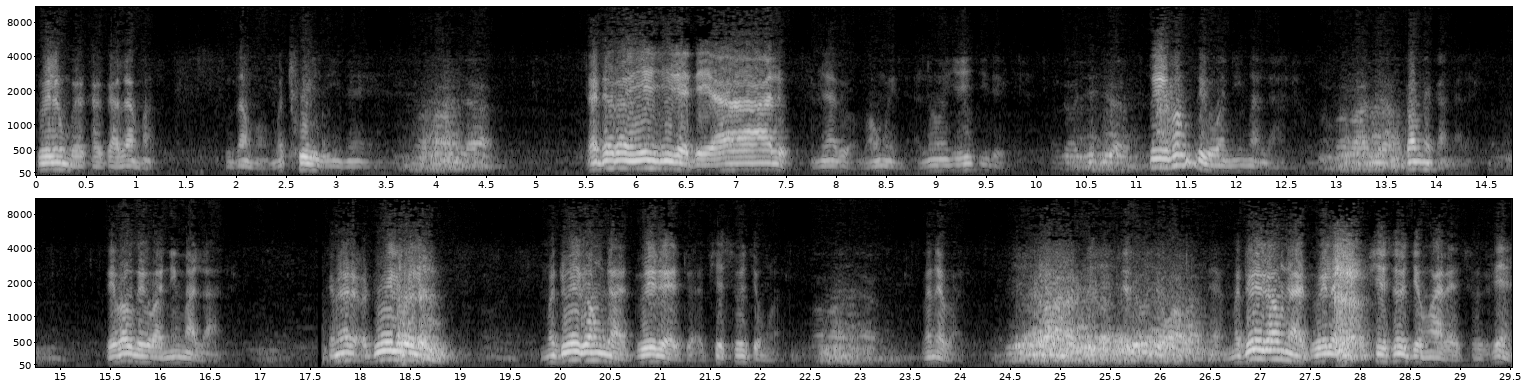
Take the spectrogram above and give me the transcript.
တွေးလုံးဘယ်ခါကာလမှာသုသမမထွေးဘူးနဲ့မှန်ပါဗျာဒါတော်တော်ရေးကြည့်တဲ့တရားလို့အများတို့မောင်းမင်းတယ်အလွန်ရေးကြည့်တဲ့လူကြီးကြီးပါသေဘုတ်သေဝနိမလာမှန်ပါဗျာကောင်းတဲ့ကံကလည်းသေဘုတ်သေဝနိမလာခင်ဗျားတို့အတွေးလို့လို့ မတွေးကောင်းတာတွေးတဲ့အတွက်အဖြစ်ဆိုးကြုံလာမှန်ပါဗျာဘယ်နဲ့ပါကျေးဇူးကြောပါပါလဲမတွေးကောင်းတာတွေးလိုက်အဖြစ်ဆိုးကြုံရတယ်ဆိုဖြင့်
